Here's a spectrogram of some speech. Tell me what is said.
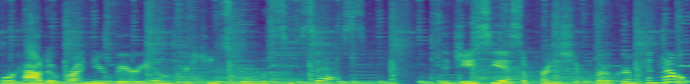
or how to run your very own Christian school with success? The GCS Apprenticeship Program can help.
